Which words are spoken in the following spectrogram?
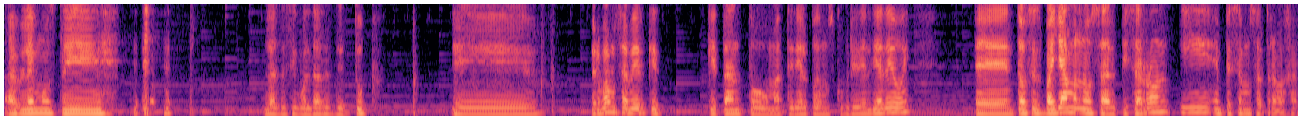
hablemos de las desigualdades de TUP. Eh, pero vamos a ver qué, qué, tanto material podemos cubrir el día de hoy. Eh, entonces vayámonos al pizarrón y empecemos a trabajar.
